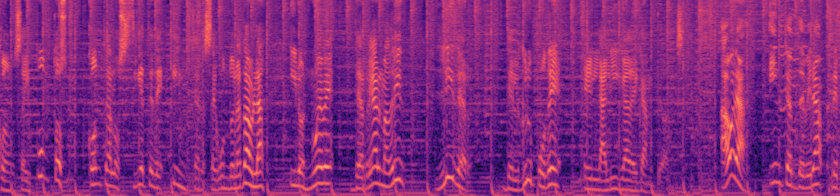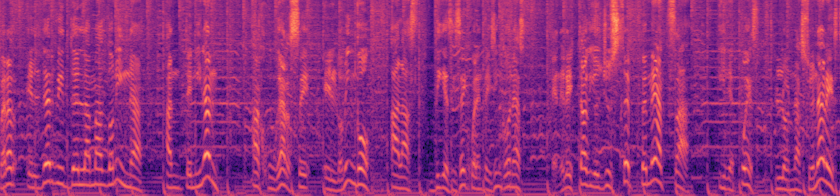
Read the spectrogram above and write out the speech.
con 6 puntos contra los 7 de Inter, segundo en la tabla, y los 9 de Real Madrid, líder del grupo D en la Liga de Campeones. Ahora, Inter deberá preparar el derby de la Madonina ante Milán a jugarse el domingo a las 16.45 horas en el estadio Giuseppe Meazza y después los nacionales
